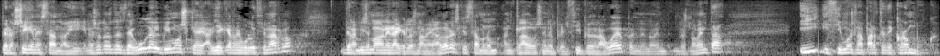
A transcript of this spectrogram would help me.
pero siguen estando ahí. Y nosotros desde Google vimos que había que revolucionarlo, de la misma manera que los navegadores, que estaban anclados en el principio de la web, en los 90, y hicimos la parte de Chromebook.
